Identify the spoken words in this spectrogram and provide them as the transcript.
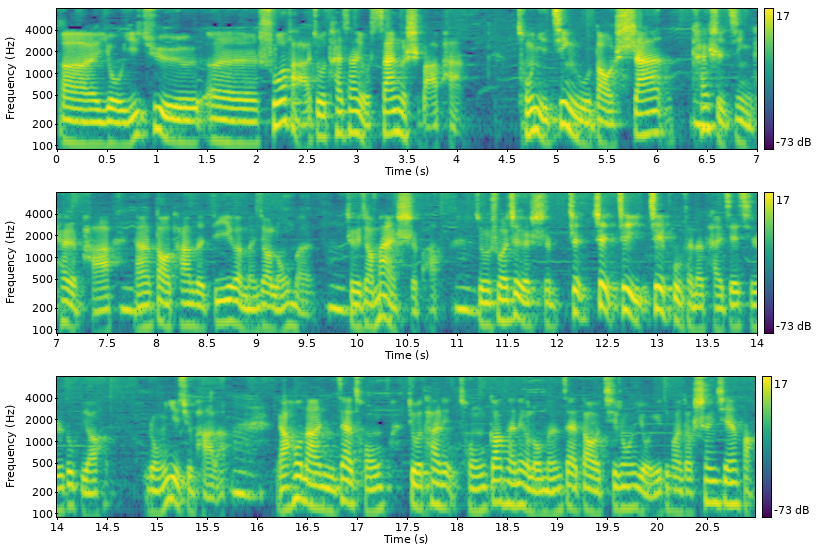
呃有一句呃说法，就泰山有三个十八盘。从你进入到山开始进、开始爬，嗯。然后到它的第一个门叫龙门，嗯，这个叫慢石吧，嗯。就是说这个是这这这这部分的台阶其实都比较容易去爬的。嗯。然后呢，你再从就它从刚才那个龙门再到其中有一个地方叫升仙坊，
